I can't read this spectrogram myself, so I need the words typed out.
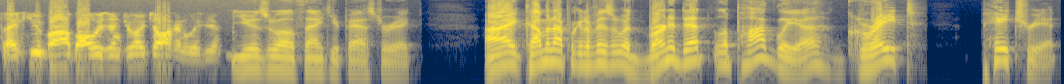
Thank you, Bob. Always enjoy talking with you. You as well. Thank you, Pastor Rick. All right, coming up, we're going to visit with Bernadette LaPaglia, great patriot,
